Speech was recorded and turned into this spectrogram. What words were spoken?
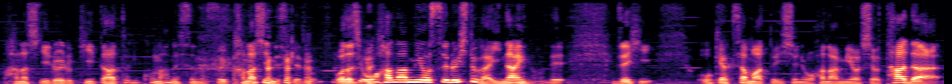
話いろいろ聞いた後にこの話するのすごい悲しいんですけど、私お花見をする人がいないので、ぜひ、お客様と一緒にお花見をしよう。ただ、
